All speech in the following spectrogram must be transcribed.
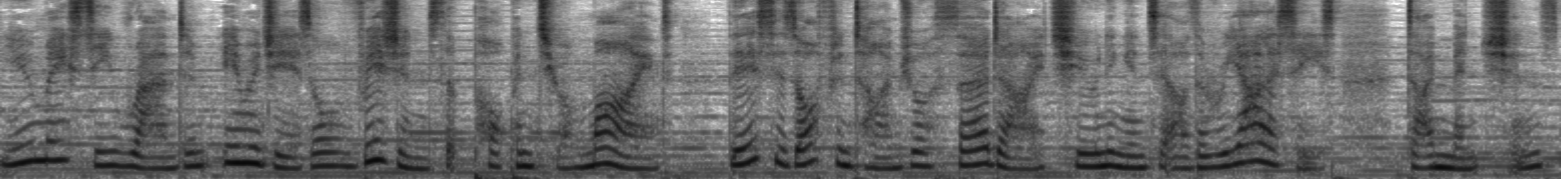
you may see random images or visions that pop into your mind. This is oftentimes your third eye tuning into other realities dimensions,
